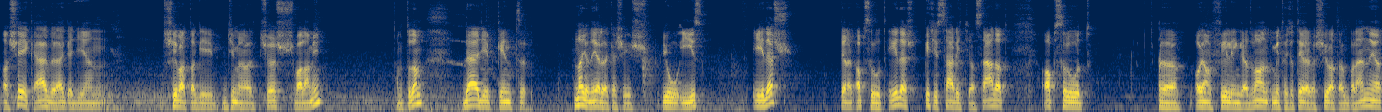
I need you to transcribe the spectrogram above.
a shake elvileg egy ilyen sivatagi gyümölcsös valami, nem tudom, de egyébként nagyon érdekes és jó íz. Édes, tényleg abszolút édes, kicsit szárítja a szádat, abszolút ö, olyan feelinged van, mint hogyha tényleg a sivatagban lennél.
